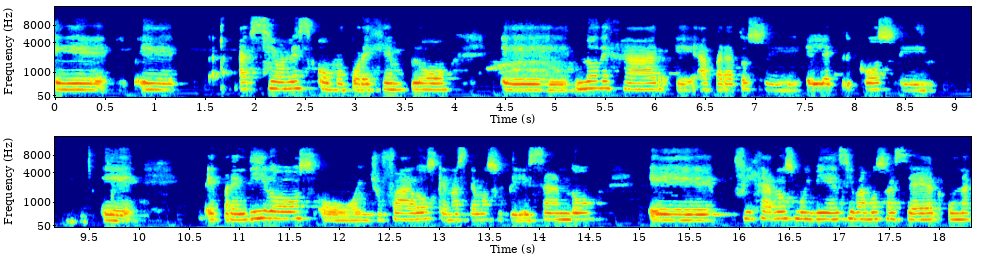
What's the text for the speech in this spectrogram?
eh, eh, acciones como, por ejemplo, eh, no dejar aparatos eléctricos prendidos o enchufados que no estemos utilizando. fijarnos muy bien si vamos a hacer una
